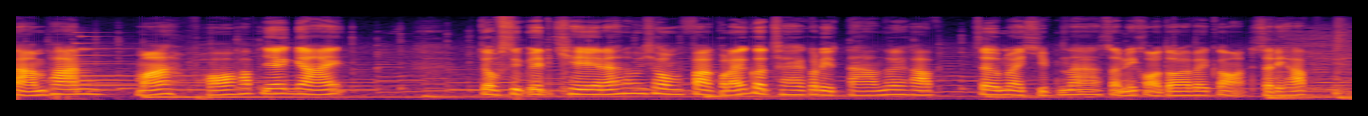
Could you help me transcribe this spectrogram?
สามพันมา พอครับแยกย้าย จบ 11k นะท่านผู้ชม ฝากกดไลค์ กดแชร์ กดติดตามด้วยครับ เจอกันใหม่คลิปหน้าสำหรับนี้ขอตัวลาไปก่อน สวัสดีครับ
